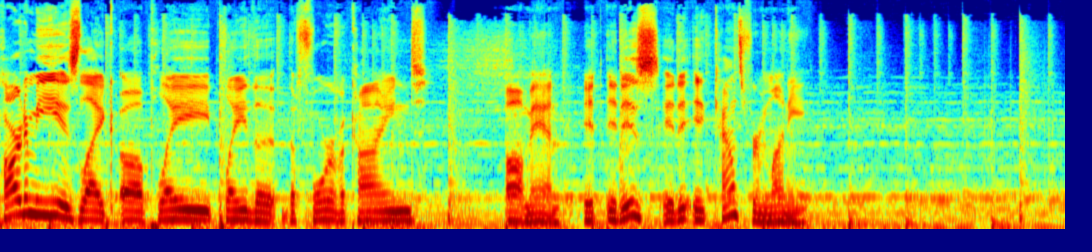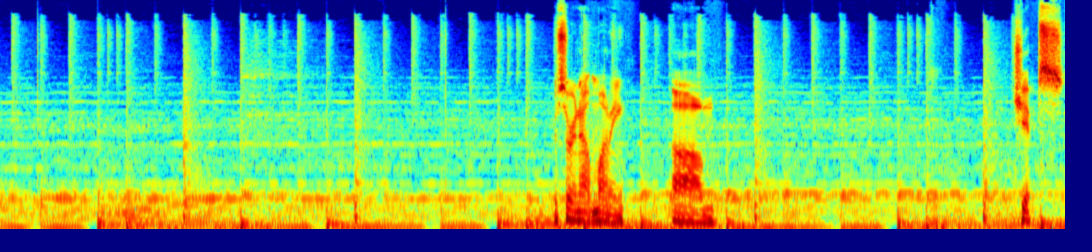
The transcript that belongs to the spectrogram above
part of me is like, oh, play play the the four of a kind. Oh man, it it is it it counts for money. Sorry, not money. Um, chips.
